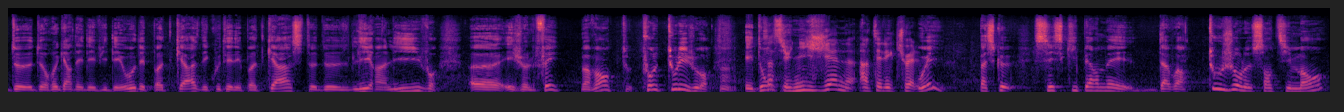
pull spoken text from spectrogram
de, de, regarder des vidéos, des podcasts, d'écouter des podcasts, de lire un livre, euh, et je le fais vraiment tous les jours. Hum. Et donc, ça, c'est une hygiène intellectuelle. Oui, parce que c'est ce qui permet d'avoir toujours le sentiment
